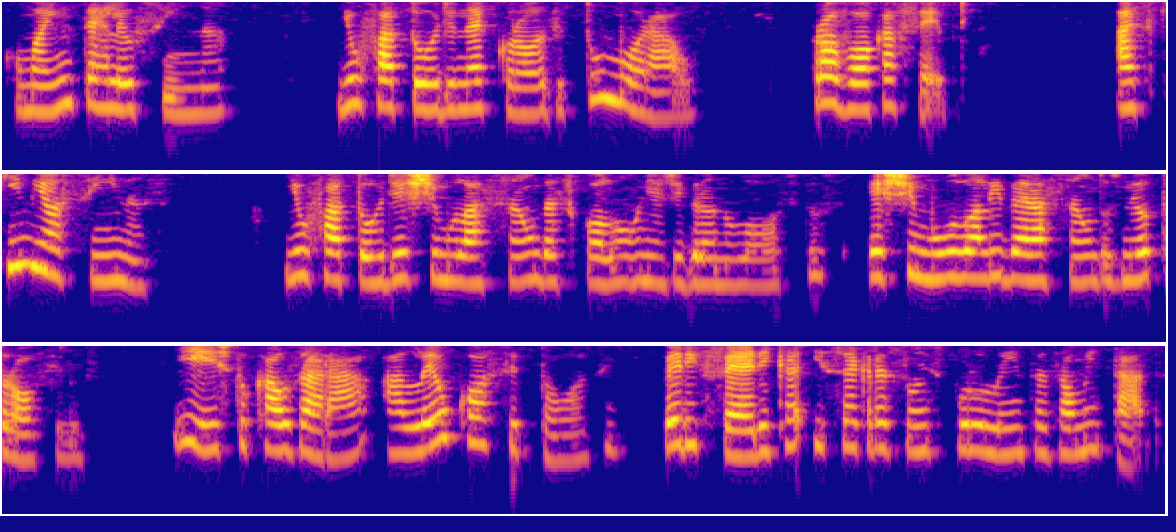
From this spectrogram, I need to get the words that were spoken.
como a interleucina e o fator de necrose tumoral, provoca a febre. As quimiocinas e o fator de estimulação das colônias de granulócitos estimulam a liberação dos neutrófilos, e isto causará a leucocitose periférica e secreções purulentas aumentadas.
